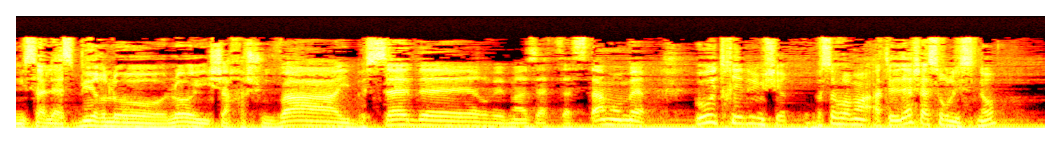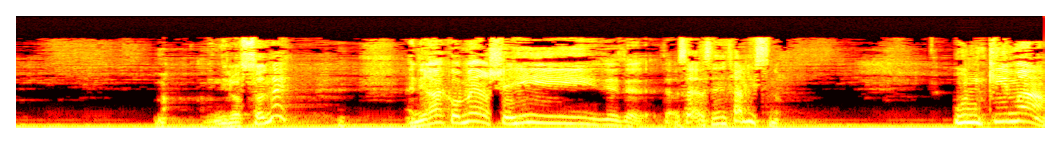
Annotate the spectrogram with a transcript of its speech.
ניסה להסביר לו, לא, היא אישה חשובה, היא בסדר, ומה זה אתה סתם אומר, והוא התחיל שיר. בסוף הוא אמר, אתה יודע שאסור לשנוא? מה, אני לא שונא, אני רק אומר שהיא, בסדר, זה נקרא לשנוא. ונקימה,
